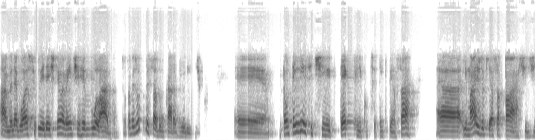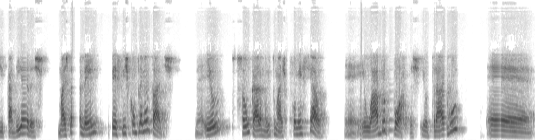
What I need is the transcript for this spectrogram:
Ah, meu negócio ele é extremamente regulado. Então, talvez eu precisar de um cara jurídico. É, então, tem esse time técnico que você tem que pensar, é, e mais do que essa parte de cadeiras, mas também perfis complementares. Né? Eu sou um cara muito mais comercial. É, eu abro portas, eu trago é,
